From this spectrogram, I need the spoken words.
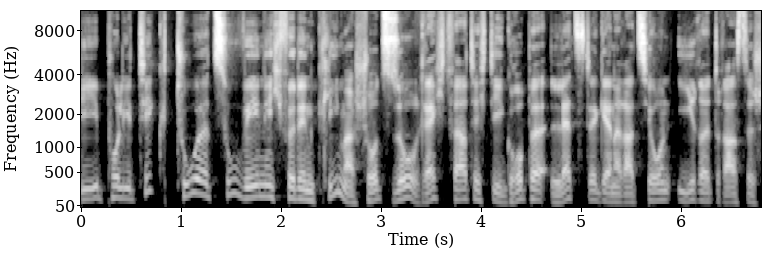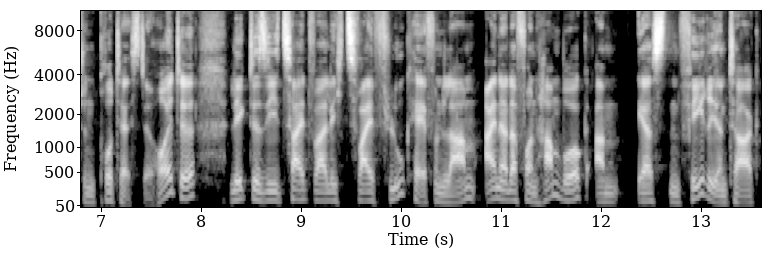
Die Politik tue zu wenig für den Klimaschutz, so rechtfertigt die Gruppe Letzte Generation ihre drastischen Proteste. Heute legte sie zeitweilig zwei Flughäfen lahm, einer davon Hamburg am ersten Ferientag.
